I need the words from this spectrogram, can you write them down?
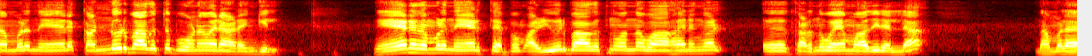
നമ്മൾ നേരെ കണ്ണൂർ ഭാഗത്ത് പോകണവരാണെങ്കിൽ നേരെ നമ്മൾ നേരത്തെ ഇപ്പം അഴിയൂർ ഭാഗത്ത് നിന്ന് വന്ന വാഹനങ്ങൾ കടന്നുപോയ മാതിരിയല്ല. നമ്മളെ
